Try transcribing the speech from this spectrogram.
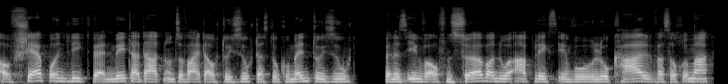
auf SharePoint liegt, werden Metadaten und so weiter auch durchsucht, das Dokument durchsucht wenn du es irgendwo auf dem Server nur ablegst, irgendwo lokal, was auch immer,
